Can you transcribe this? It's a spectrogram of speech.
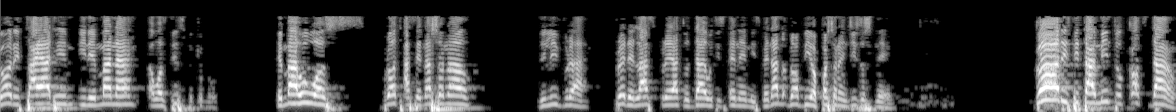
God retired him in a manner that was despicable. A man who was brought as a national deliverer, prayed the last prayer to die with his enemies. May that not be your portion in Jesus' name. God is determined to cut down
